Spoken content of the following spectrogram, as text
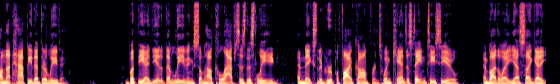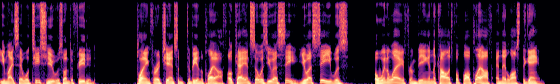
I'm not happy that they're leaving. But the idea that them leaving somehow collapses this league and makes it a group of five conference when Kansas State and TCU, and by the way, yes, I get it. You might say, well, TCU was undefeated playing for a chance to be in the playoff. Okay, and so was USC. USC was a win away from being in the college football playoff, and they lost the game.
